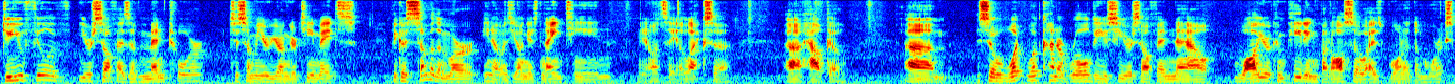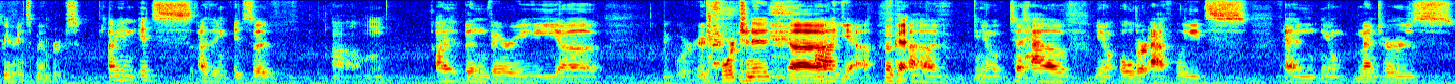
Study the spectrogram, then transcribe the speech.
do you feel of yourself as a mentor to some of your younger teammates? Because some of them are, you know, as young as 19, you know, let's say Alexa, uh. Um, so, what, what kind of role do you see yourself in now while you're competing, but also as one of the more experienced members? I mean, it's I think it's a um, I have been very uh, word Fortunate? Uh, uh, yeah. okay. Uh, you know, to have you know older athletes and you know mentors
